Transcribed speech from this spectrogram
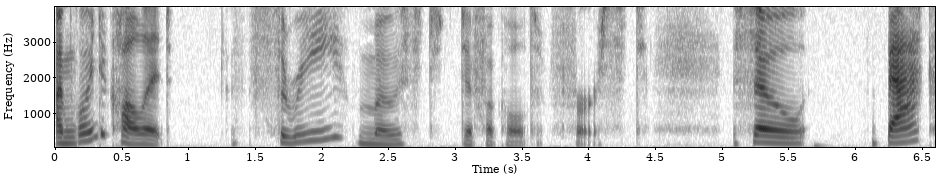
I'm going to call it Three Most Difficult First. So, back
